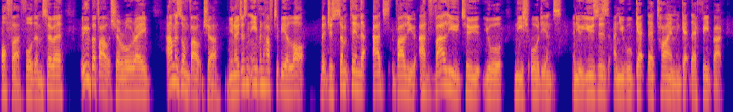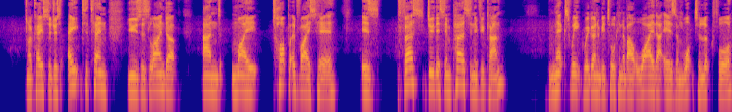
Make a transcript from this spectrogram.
offer for them. So a Uber voucher or a Amazon voucher. You know, it doesn't even have to be a lot, but just something that adds value, add value to your niche audience and your users and you will get their time and get their feedback. Okay. So just eight to 10 users lined up. And my top advice here is first do this in person if you can. Next week, we're going to be talking about why that is and what to look for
